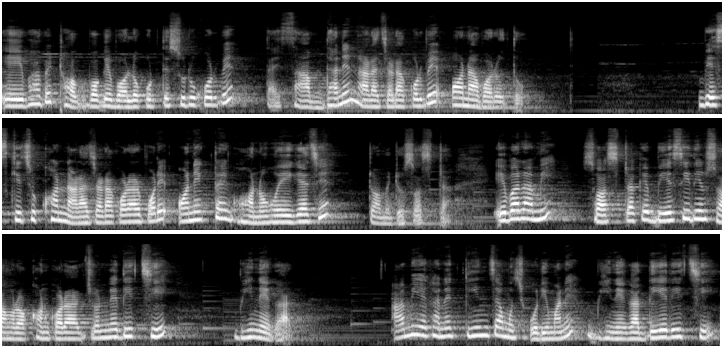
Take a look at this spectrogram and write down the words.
এইভাবে ঠকবগে বলো করতে শুরু করবে, তাই সাবধানে নাড়াচাড়া করবে অনাবরত। বেশ কিছুক্ষণ নাড়াচাড়া করার পরে অনেকটাই ঘন হয়ে গেছে টমেটো সসটা। এবার আমি সসটাকে বেশি দিন সংরক্ষণ করার জন্যে দিচ্ছি ভিনেগার। আমি এখানে তিন চামচ পরিমাণে ভিনেগার দিয়ে দিচ্ছি।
